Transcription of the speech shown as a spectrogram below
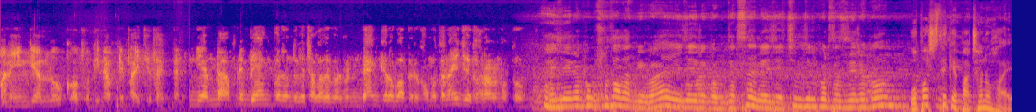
মানে ইন্ডিয়ার লোক কতদিন আপনি পাইতে থাকবেন? ইন্ডিয়ানরা আপনি ব্যাংক পর্যন্ত চালাতে পারবেন। ব্যাংকেরও বাপের ক্ষমতা নাই যে ধরার মতো। এই যে এরকম সুতা থাকবে ভাই এই যে এরকম দেখছেন? এই যে চিলচিল করতেছে এরকম। ওপাশ থেকে পাঠানো হয়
